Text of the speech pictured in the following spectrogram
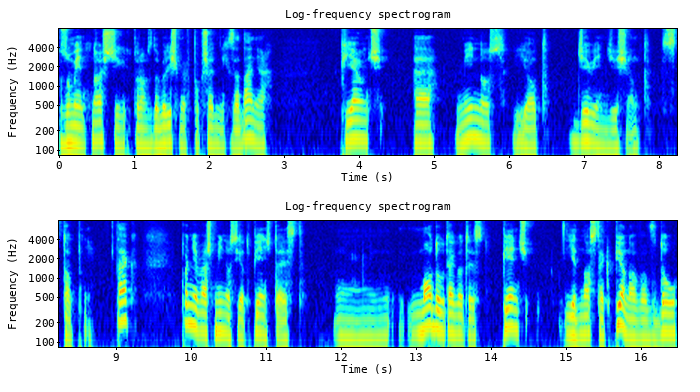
z umiejętności, którą zdobyliśmy w poprzednich zadaniach, 5e minus j 90 stopni. Tak? Ponieważ minus j5 to jest mm, moduł tego, to jest 5 jednostek pionowo w dół,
